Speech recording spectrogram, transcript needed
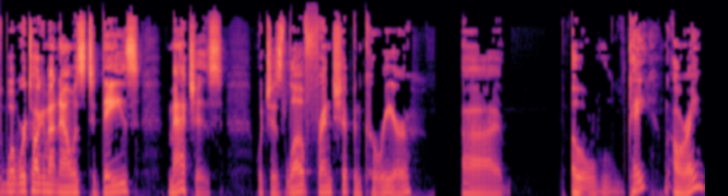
what we're talking about now is today's matches, which is love, friendship and career. Uh okay, all right.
